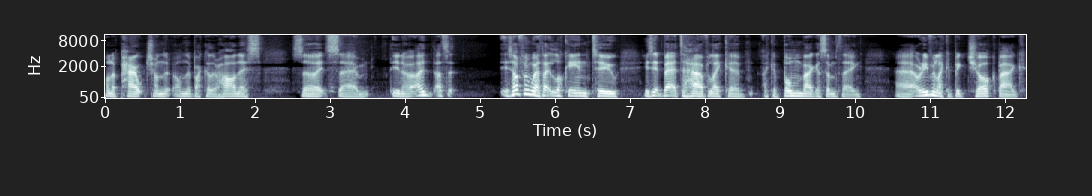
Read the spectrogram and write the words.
on a pouch on the on the back of their harness. So it's um, you know I, I it's often worth like looking into. Is it better to have like a like a bum bag or something? uh, or even like a big chalk bag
